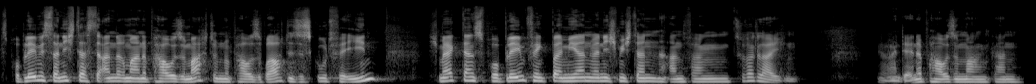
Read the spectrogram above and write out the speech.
das Problem ist dann nicht, dass der andere mal eine Pause macht und eine Pause braucht, das ist gut für ihn. Ich merke dann, das Problem fängt bei mir an, wenn ich mich dann anfange zu vergleichen. Ja, wenn der eine Pause machen kann,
